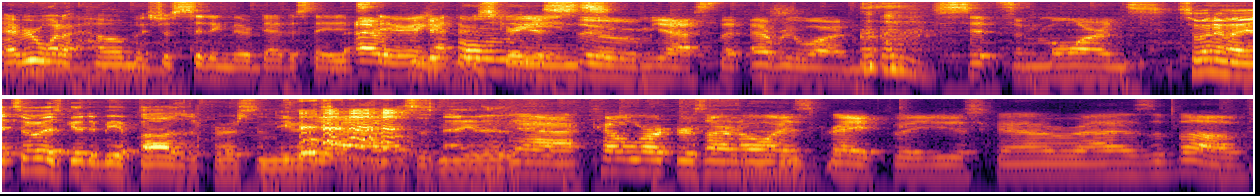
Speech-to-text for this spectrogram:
Everyone at home is just sitting there devastated, we staring can at their only screens. assume, yes, that everyone sits and mourns. So anyway, it's always good to be a positive person, even if everyone else is negative. Yeah, coworkers aren't um, always great, but you just gotta rise above.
